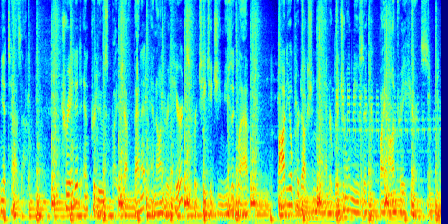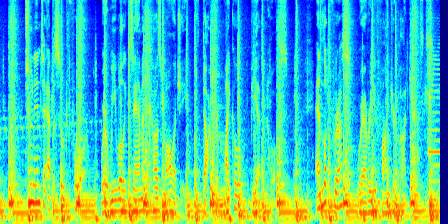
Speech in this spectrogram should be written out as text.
Miataza. Created and produced by Jeff Bennett and Andre Hertz for TTG Music Lab. Audio production and original music by Andre Hertz. Tune in to episode 4, where we will examine cosmology with Dr. Michael Bietenholz. And look for us wherever you find your podcasts.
